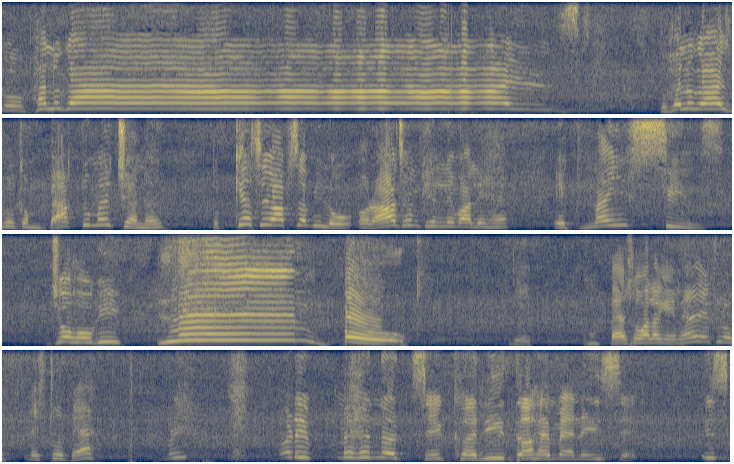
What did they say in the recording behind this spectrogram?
तो हेलो गाइस। तो hello guys, welcome back to my channel. तो कैसे आप सभी लोग? और आज हम खेलने वाले हैं एक नई सीरीज़, जो होगी लिम्बो ये पैसों वाला गेम है, देख लो प्ले स्टोर पे है। बड़ी बड़ी मेहनत से खरीदा है मैंने इसे। इस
